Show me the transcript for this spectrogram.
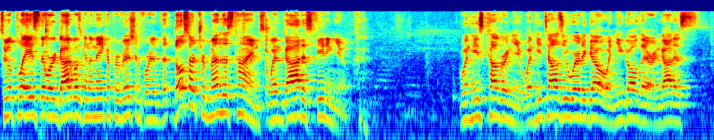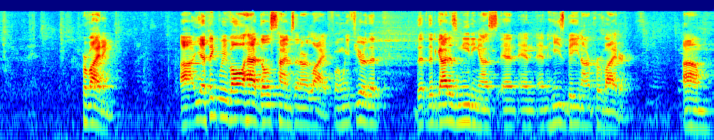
to a place that where God was going to make a provision for him. Th- Those are tremendous times when God is feeding you, when he's covering you, when he tells you where to go, and you go there, and God is providing. Uh, yeah, I think we've all had those times in our life when we fear that, that, that God is meeting us and, and, and He's being our provider. Um,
